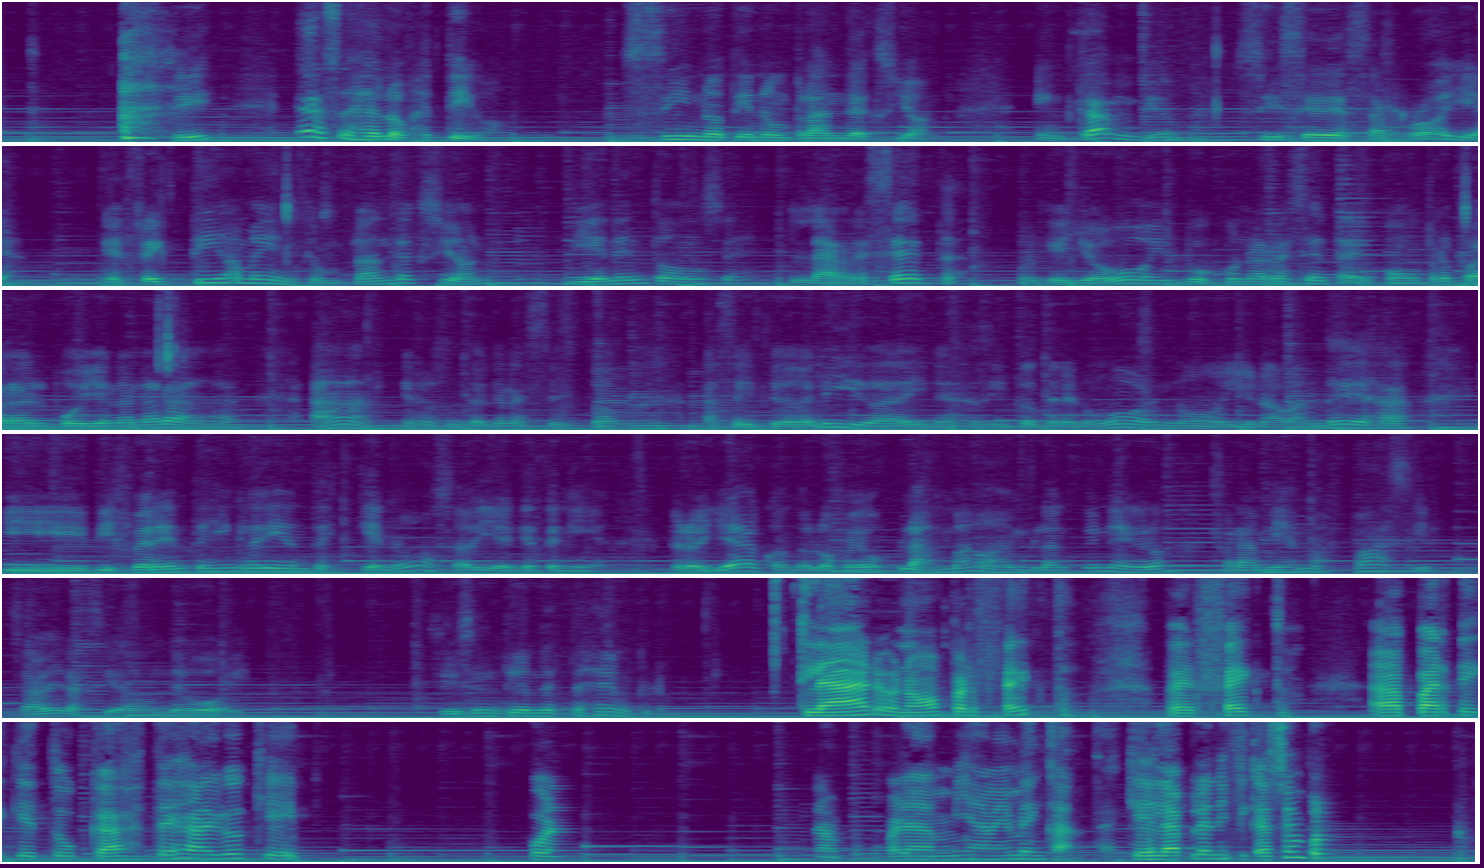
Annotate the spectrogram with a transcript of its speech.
¿Sí? Ese es el objetivo. Si no tiene un plan de acción. En cambio, si se desarrolla efectivamente un plan de acción, viene entonces la receta. Porque yo voy, busco una receta de cómo preparar el pollo en la naranja. Ah, y resulta que necesito aceite de oliva y necesito tener un horno y una bandeja y diferentes ingredientes que no sabía que tenía. Pero ya cuando los veo plasmados en blanco y negro, para mí es más fácil saber hacia dónde voy. ¿Sí se entiende este ejemplo? Claro, no, perfecto, perfecto. Aparte que tocaste algo que, bueno, para mí, a mí me encanta, que es la planificación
